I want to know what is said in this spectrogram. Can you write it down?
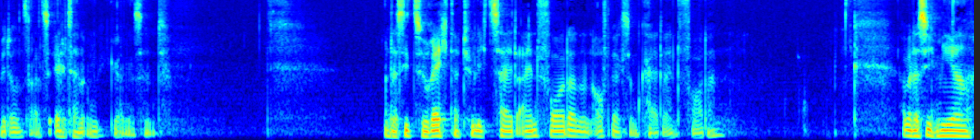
mit uns als Eltern umgegangen sind. Und dass sie zu Recht natürlich Zeit einfordern und Aufmerksamkeit einfordern. Aber dass ich mir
